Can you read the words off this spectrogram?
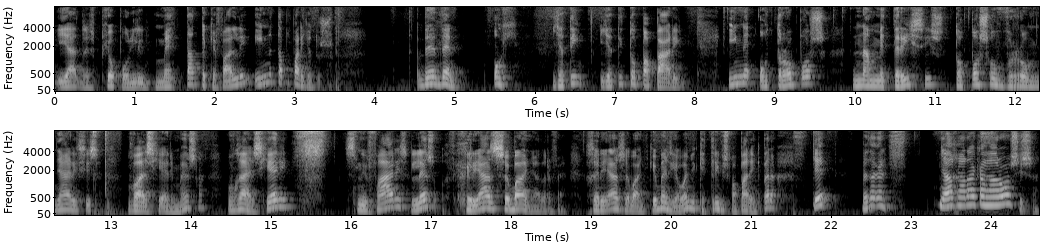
οι άντρες πιο πολύ μετά το κεφάλι είναι τα παπάρια τους. Δεν, δεν. Όχι. Γιατί, γιατί το παπάρι είναι ο τρόπος να μετρήσεις το πόσο βρωμιάρης είσαι. Βάζεις χέρι μέσα, βγάζεις χέρι, σνιφάρεις, λες χρειάζεσαι μπάνιο αδερφέ. Χρειάζεσαι μπάνιο. Και μπαίνεις για μπάνιο και τρίβεις παπάρι εκεί πέρα και μετά κάνει μια χαρά καθαρός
